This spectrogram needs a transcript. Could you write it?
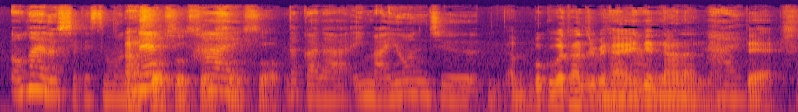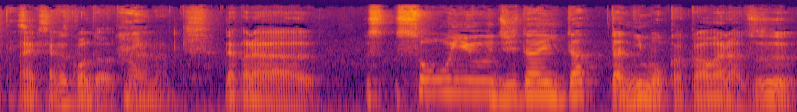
同い年ですもんね。あそうそうそうそうそう。はい。だから今40僕が誕生日早いんで7になって、はい。あやきさんが今度7、はい。だからそそういう時代だったにもかかわらず、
